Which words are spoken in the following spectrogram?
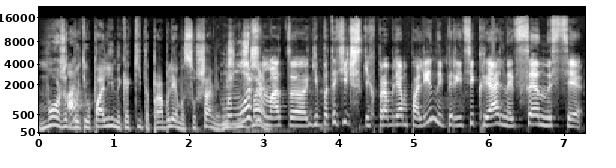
Может а? быть, у Полины какие-то проблемы с ушами. Мы, Мы можем знаем. от э, гипотетических проблем Полины перейти к реальной ценности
